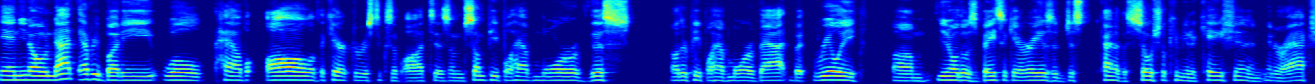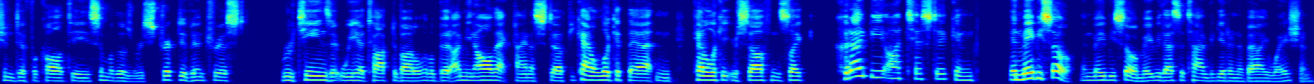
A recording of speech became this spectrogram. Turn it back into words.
And, you know, not everybody will have all of the characteristics of autism. Some people have more of this, other people have more of that, but really, um, you know, those basic areas of just kind of the social communication and interaction difficulties, some of those restrictive interest routines that we had talked about a little bit. I mean, all that kind of stuff. You kind of look at that and kind of look at yourself and it's like, could I be autistic? And and maybe so, and maybe so. Maybe that's the time to get an evaluation.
